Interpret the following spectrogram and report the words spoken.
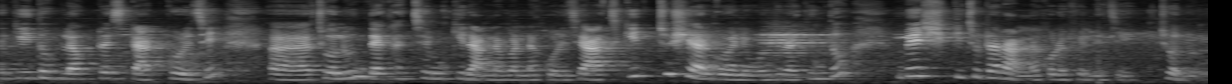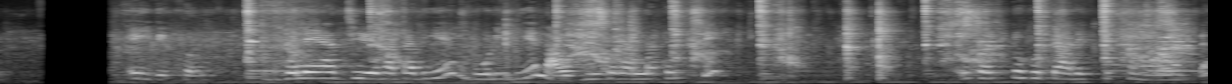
থেকেই তো ব্লগটা স্টার্ট করেছি। চলুন দেখাচ্ছি আমি কি রান্না বান্না করেছি। আজ কিচ্ছু শেয়ার করিনি বন্ধুরা, কিন্তু বেশ কিছুটা রান্না করে ফেলেছি। চলুন। এই দেখুন, ধনে আর জিরে বাটা দিয়ে, বড়ি দিয়ে লাউ ঘন্ট রান্না করছি। এটা একটু হতে আর একটু সময় লাগবে।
